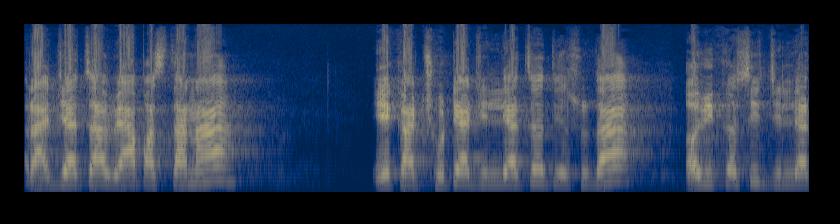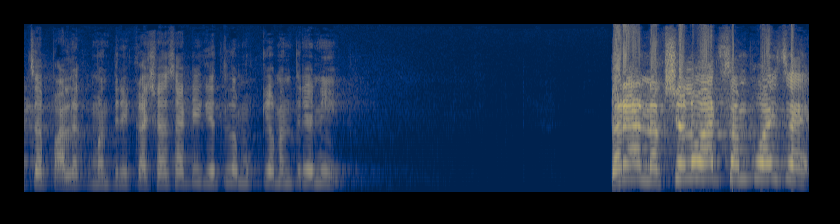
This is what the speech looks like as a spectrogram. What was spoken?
राज्याचा व्याप असताना एका छोट्या जिल्ह्याचं ते सुद्धा अविकसित जिल्ह्याचं पालकमंत्री कशासाठी घेतलं मुख्यमंत्र्यांनी? तर हा नक्षलवाद संपवायचा आहे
